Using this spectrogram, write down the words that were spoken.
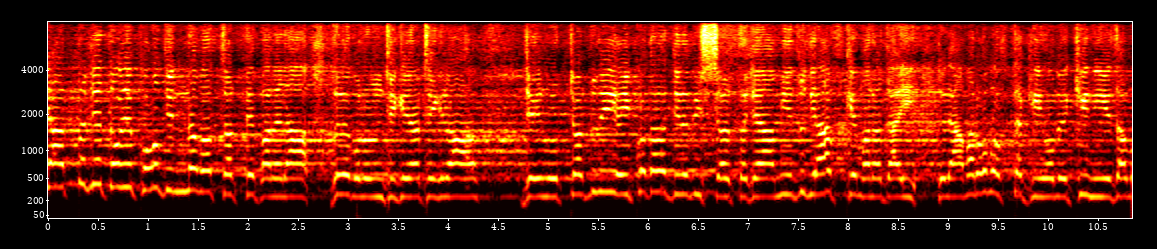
ইয়াদ থেকে তবে কোনোদিন নামাজ ছাড়তে পারে না, ধরে বলুন ঠিক না ঠিক না। যে লোকটা যদি এই কথা যদি বিশ্বাস থাকে, আমি যদি আজকে মারা যাই, তাহলে আমার অবস্থা কি হবে, কি নিয়ে যাব?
